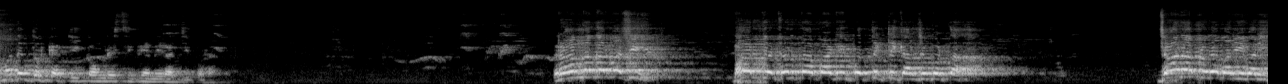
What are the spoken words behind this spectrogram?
আমাদের দরকার কি কংগ্রেস সিপিএম রাজ্যে করা জনতা পার্টির প্রত্যেকটি কার্যকর্তা যান আপনারা বাড়ি বাড়ি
